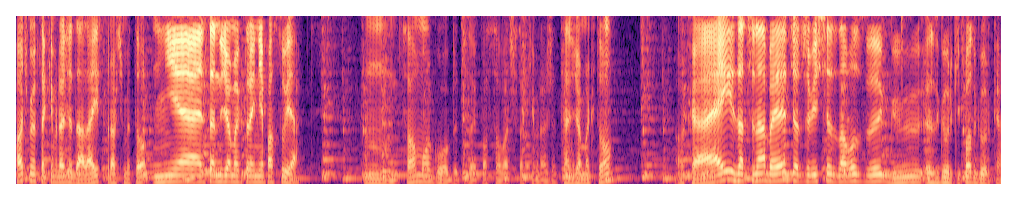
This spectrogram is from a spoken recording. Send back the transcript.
chodźmy w takim razie dalej, sprawdźmy to. Nie, ten ziomek tutaj nie pasuje. Hmm, co mogłoby tutaj pasować w takim razie? Ten ziomek tu? Okej, zaczyna być oczywiście znowu z, z górki, pod górkę.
